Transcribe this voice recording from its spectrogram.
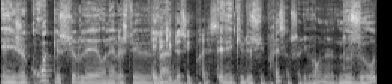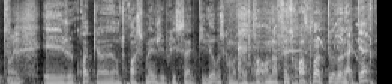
Et je crois que sur les, on est resté et l'équipe de Sud Presse et l'équipe de Sud Presse absolument, nos hôtes. Et je crois qu'en trois semaines j'ai pris 5 kilos parce qu'on a fait trois, on a fait trois fois le tour de la carte.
